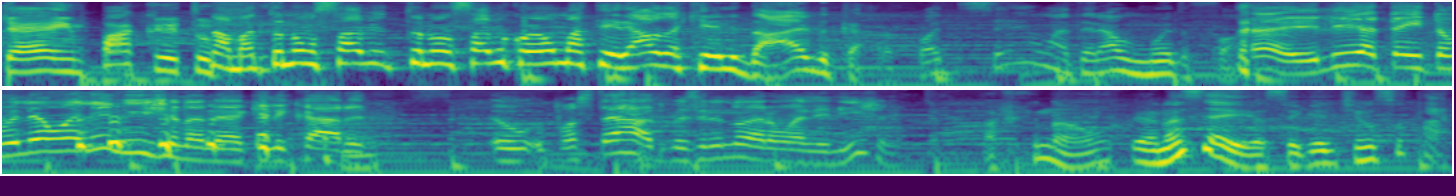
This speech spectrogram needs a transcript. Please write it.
quer impacto. Não, mas tu não sabe, tu não sabe qual é o material daquele dardo, cara. Pode ser um material muito foda. É, ele até então ele é um alienígena, né? Aquele cara. Eu, eu posso estar errado, mas ele não era um alienígena? Acho que não. Eu não sei, eu sei que ele tinha um sotaque.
